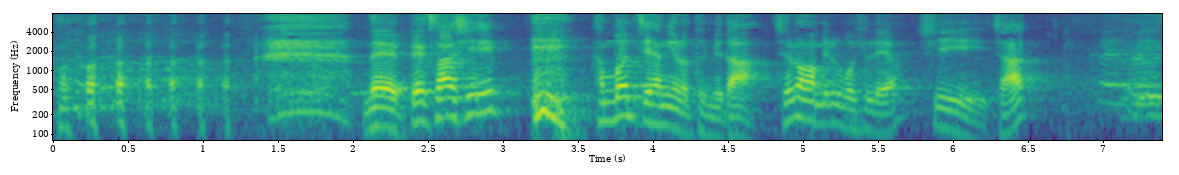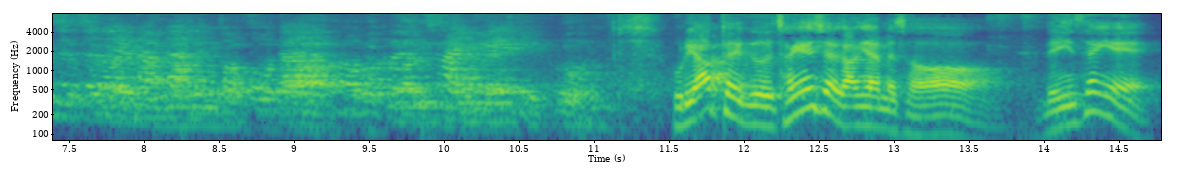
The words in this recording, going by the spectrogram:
네, 140, 한 번째 향기 노트입니다. 제목 한번 읽어보실래요? 시작. 우리 앞에 그 장현 씨가 강의하면서 내 인생에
